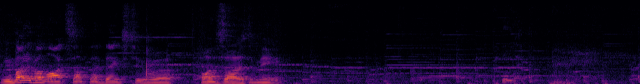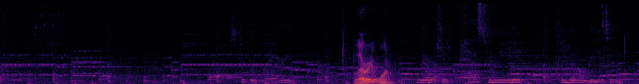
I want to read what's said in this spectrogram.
We might have unlocked something thanks to uh, Fun Size and me. Stupid Larry. Larry won. Larry keeps passing me for no reason.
